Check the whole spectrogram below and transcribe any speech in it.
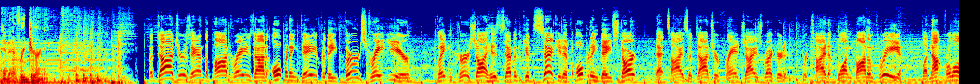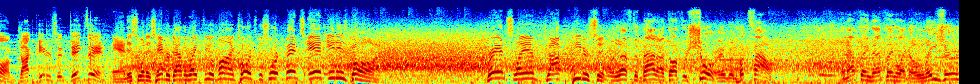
in every journey. The Dodgers and the Padres on opening day for the third straight year. Clayton Kershaw, his seventh consecutive opening day start. That ties the Dodger franchise record. We're tied at one, bottom three but not for long. Joc Pederson digs in. And this one is hammered down the right field line towards the short fence, and it is gone. Grand slam, Joc Pederson. When left the bat, I thought for sure it would hook foul. And that thing, that thing like a laser,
